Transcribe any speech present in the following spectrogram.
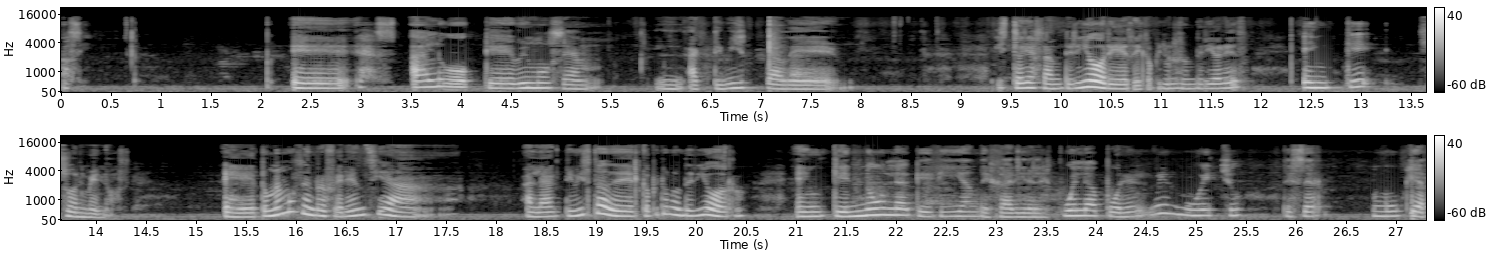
así. Eh, es algo que vimos en activista de historias anteriores, de capítulos anteriores, en qué son menos. eh, tomemos en referencia a la activista del capítulo anterior, en que no la querían dejar ir a la escuela por el mismo hecho de ser mujer.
